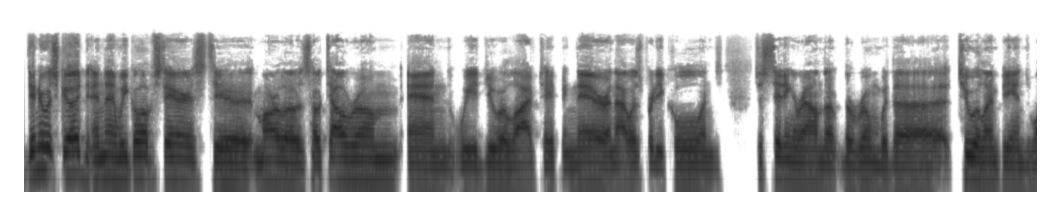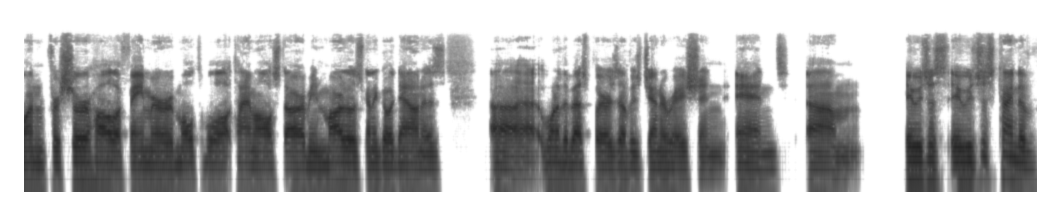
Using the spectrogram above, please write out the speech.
dinner was good and then we go upstairs to Marleau's hotel room and we do a live taping there and that was pretty cool and just sitting around the, the room with the two olympians one for sure hall of famer multiple all time all-star. I mean Marleau's going to go down as uh, one of the best players of his generation and um, it was just it was just kind of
